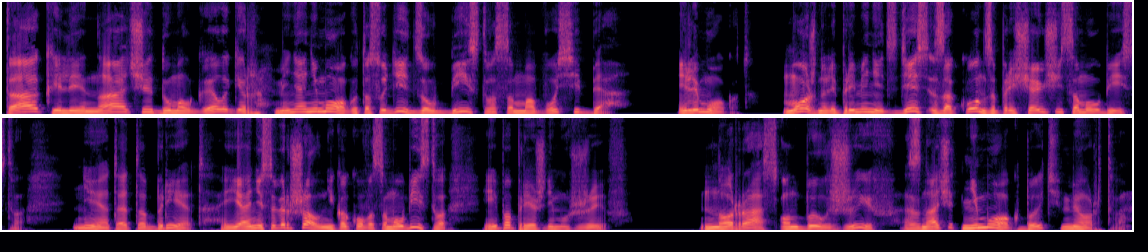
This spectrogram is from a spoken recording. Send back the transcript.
Так или иначе, думал Геллагер, меня не могут осудить за убийство самого себя. Или могут? Можно ли применить здесь закон, запрещающий самоубийство? Нет, это бред. Я не совершал никакого самоубийства и по-прежнему жив. Но раз он был жив, значит, не мог быть мертвым.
